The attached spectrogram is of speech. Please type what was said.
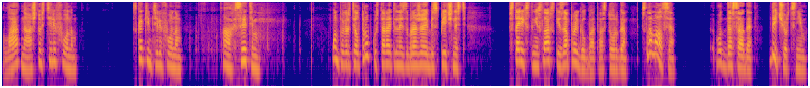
«Ладно, а что с телефоном?» «С каким телефоном?» «Ах, с этим. Он повертел трубку, старательно изображая беспечность. Старик Станиславский запрыгал бы от восторга. Сломался. Вот досада. Да и черт с ним.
